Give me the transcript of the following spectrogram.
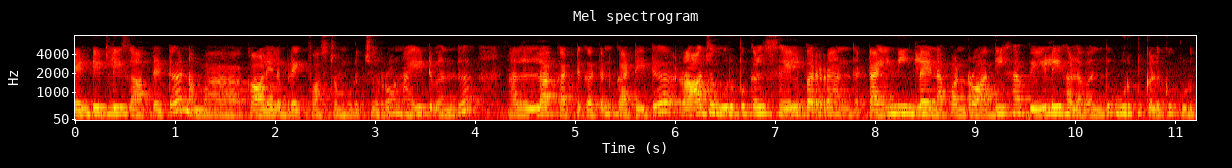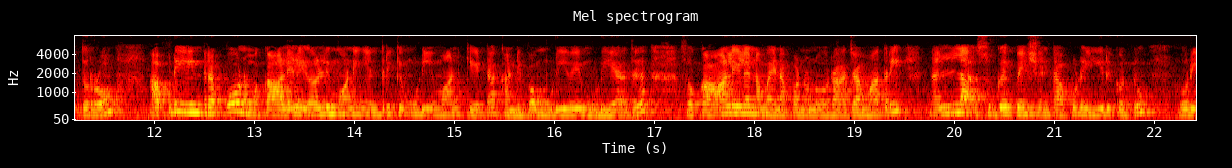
ரெண்டு இட்லி சாப்பிட்டுட்டு நம்ம காலையில் பிரேக்ஃபாஸ்ட்டை முடிச்சிடுறோம். நைட்டு வந்து நல்லா கட்டு கட்டுன்னு கட்டிட்டு ராஜ உறுப்புகள் செயல்படுற அந்த டைமிங்கில் என்ன பண்ணுறோம் அதிக வேலைகளை வந்து உறுப்புகளுக்கு கொடுத்துட்றோம். அப்படின்றப்போ நம்ம காலையில் ஏர்லி மார்னிங் எந்திரிக்க முடியுமான்னு கேட்டால் கண்டிப்பாக முடியவே முடியாது. ஸோ காலையில் நம்ம என்ன பண்ணணும்? ராஜா மாதிரி நல்லா சுகர் பேஷண்ட்டாக கூட இருக்கட்டும். ஒரு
